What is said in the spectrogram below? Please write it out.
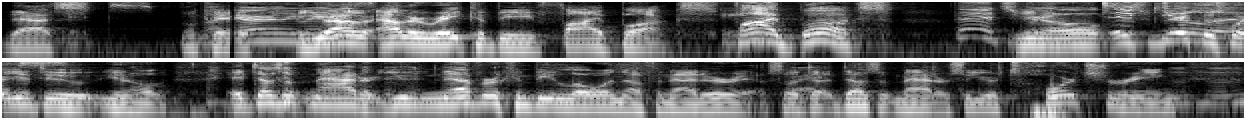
that's It's- okay. my hourly and your hourly, hourly rate could be five bucks. Five bucks That's you know it's ridiculous what you do you know it doesn't matter you never can be low enough in that area so it do- doesn't matter so you're torturing mm-hmm.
